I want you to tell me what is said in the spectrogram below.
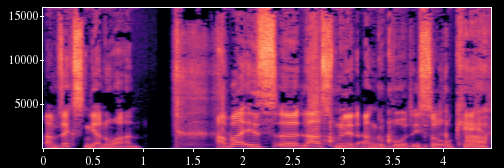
am 6. Januar an. Aber ist äh, Last-Minute-Angebot. Ich so, okay. Ah.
